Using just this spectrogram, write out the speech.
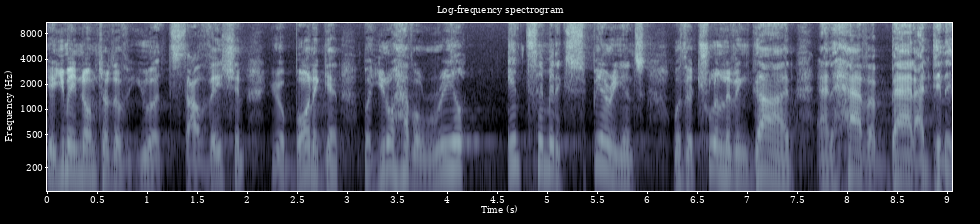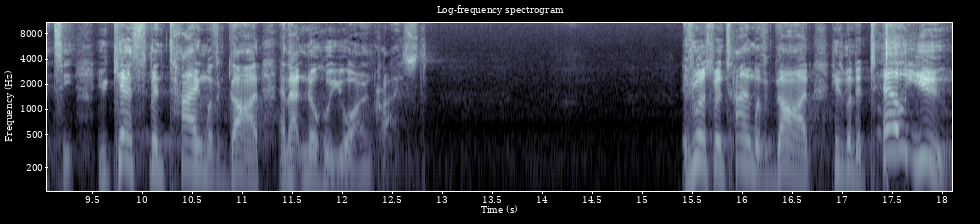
Yeah, you may know in terms of your salvation, you're born again, but you don't have a real intimate experience with a true and living God and have a bad identity. You can't spend time with God and not know who you are in Christ. If you want to spend time with God, He's going to tell you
